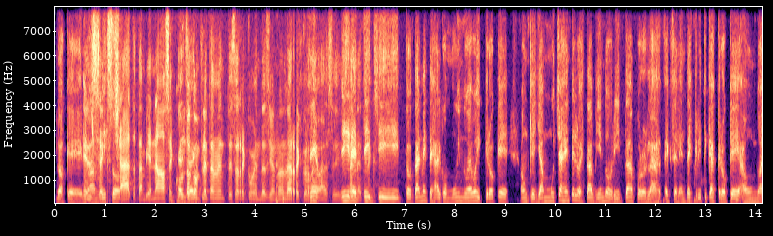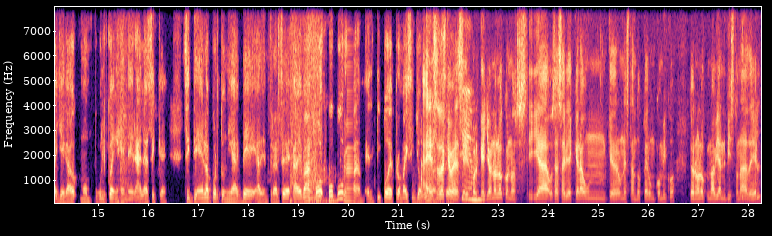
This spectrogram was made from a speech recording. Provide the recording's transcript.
los que el han sex visto. chat también no secundo completamente esa recomendación no la recordaba y, totalmente es algo muy nuevo y creo que aunque ya mucha gente lo está viendo ahorita por las excelentes críticas creo que aún no ha llegado como un público en general así que si tienen la oportunidad de adentrarse además Bob Burham el tipo de Promising Young ah, eso es lo que voy a decir porque yo no lo conocía o sea sabía que era un que era un estando pero un cómico pero no lo no habían visto nada de él.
